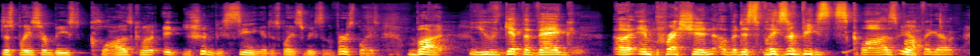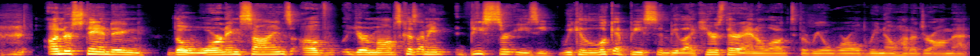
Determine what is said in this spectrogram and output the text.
displacer beast claws come out it, you shouldn't be seeing a displacer beast in the first place but you get the vague uh, impression of a displacer beast's claws popping out. Understanding the warning signs of your mobs, because I mean, beasts are easy. We can look at beasts and be like, here's their analog to the real world. We know how to draw on that.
